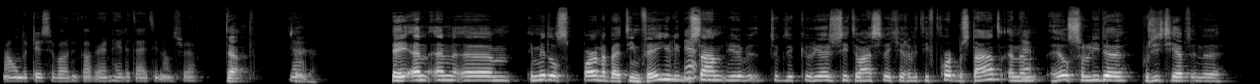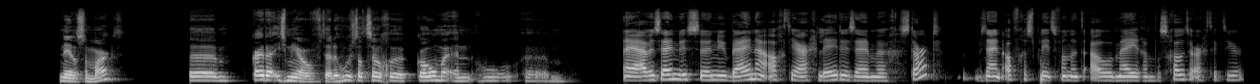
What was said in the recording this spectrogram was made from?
Maar ondertussen woon ik alweer een hele tijd in Amsterdam. Ja, zeker. Ja. Hey, en en um, inmiddels partner bij Team V. Jullie bestaan, jullie hebben natuurlijk de curieuze situatie dat je relatief kort bestaat en een heel solide positie hebt in de Nederlandse markt. Um, kan je daar iets meer over vertellen? Hoe is dat zo gekomen en hoe... Um... Nou ja, we zijn dus uh, nu bijna acht jaar geleden zijn we gestart. We zijn afgesplitst van het oude Meijer en van Schoten architectuur.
